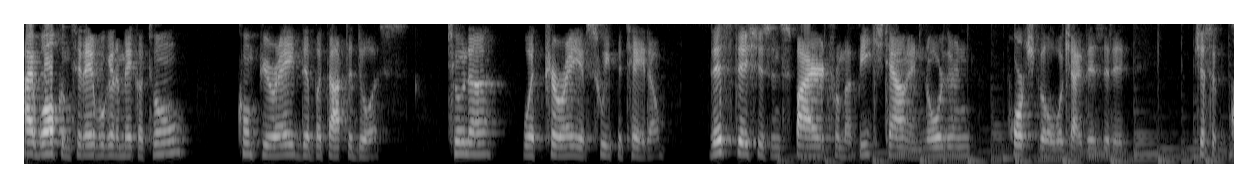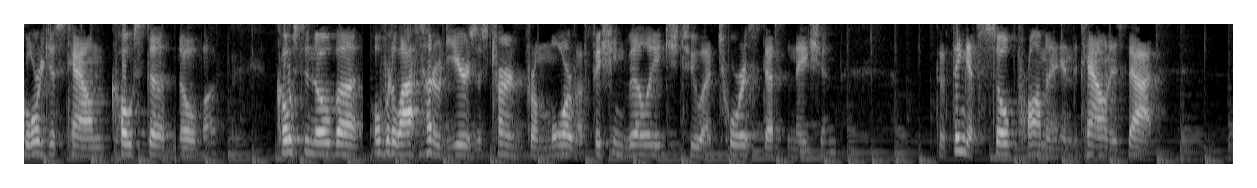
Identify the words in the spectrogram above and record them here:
Hi, welcome. Today we're going to make atum con puree de batata doce, tuna with puree of sweet potato. This dish is inspired from a beach town in northern Portugal, which I visited. Just a gorgeous town, Costa Nova. Costa Nova, over the last hundred years, has turned from more of a fishing village to a tourist destination. The thing that's so prominent in the town is that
